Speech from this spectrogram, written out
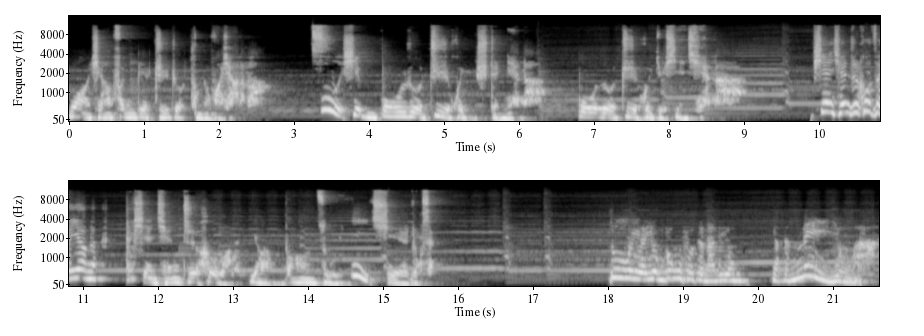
妄想、分别、执着，统统放下了吧？自信、般若、智慧是正念呐，般若智慧就现前了。现前之后怎样呢？现前之后啊，要帮助一切众生。诸位要用功夫在哪里用？要在内用啊，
